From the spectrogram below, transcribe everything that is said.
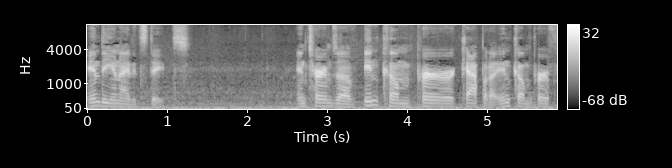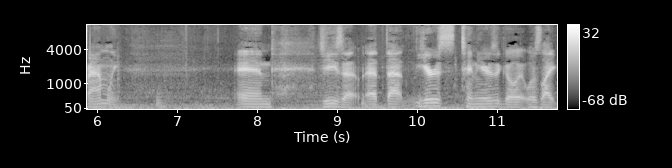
in the United States in terms of income per capita, income per family. And geez, at, at that years, 10 years ago, it was like,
